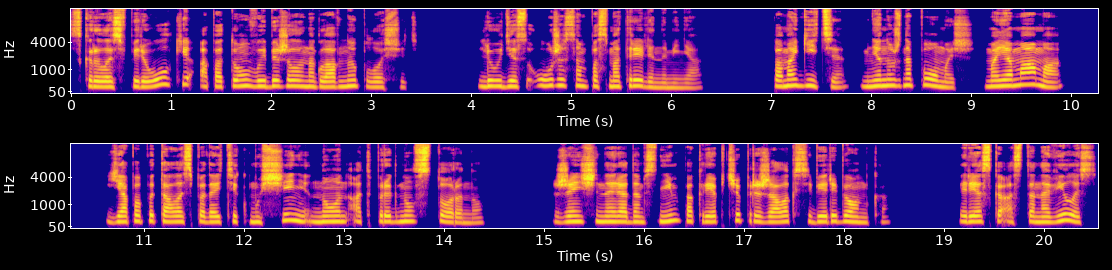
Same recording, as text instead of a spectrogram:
Скрылась в переулке, а потом выбежала на главную площадь. Люди с ужасом посмотрели на меня. «Помогите, мне нужна помощь. Моя мама...» Я попыталась подойти к мужчине, но он отпрыгнул в сторону. Женщина рядом с ним покрепче прижала к себе ребенка. Резко остановилась,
